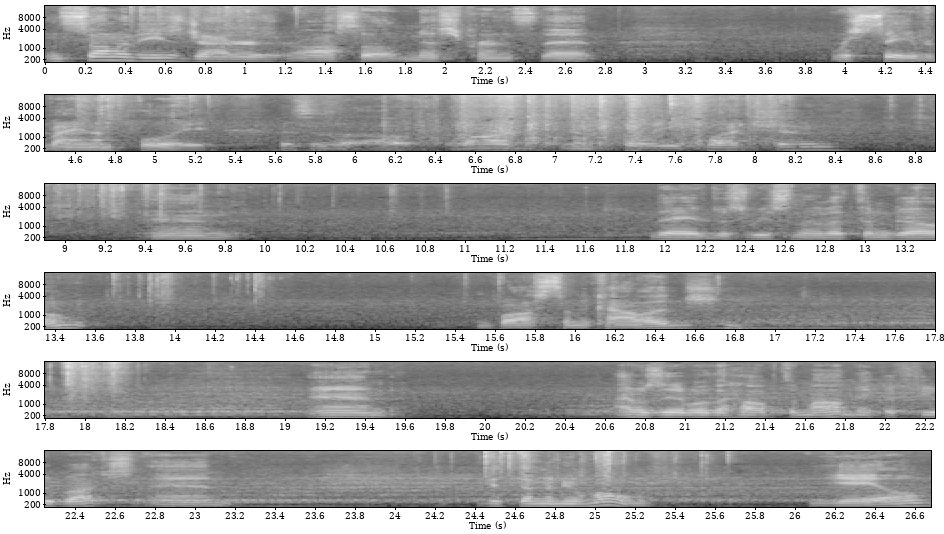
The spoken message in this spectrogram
And some of these jotters are also misprints that were saved by an employee. This is a large employee collection, and they just recently let them go. Boston College. And I was able to help them out, make a few bucks, and get them a new home. Yale,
